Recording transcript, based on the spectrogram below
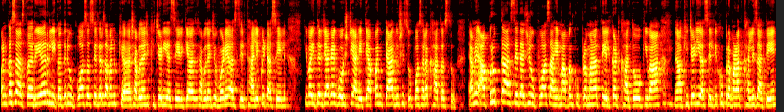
पण कसं असतं रिअरली कधीतरी उपवास असेल तर आपण शाबुदाची खिचडी असेल किंवा शाबुदाचे वडे असतील थालीपीठ असेल किंवा इतर ज्या काही गोष्टी आहेत त्या आपण त्या दिवशीच उपवासाला खात असतो. त्यामुळे अप्रुप्ता असते त्याची उपवास आहे मग आपण खूप प्रमाणात तेलकट खातो किंवा खिचडी असेल ती खूप प्रमाणात खाल्ली जाते.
